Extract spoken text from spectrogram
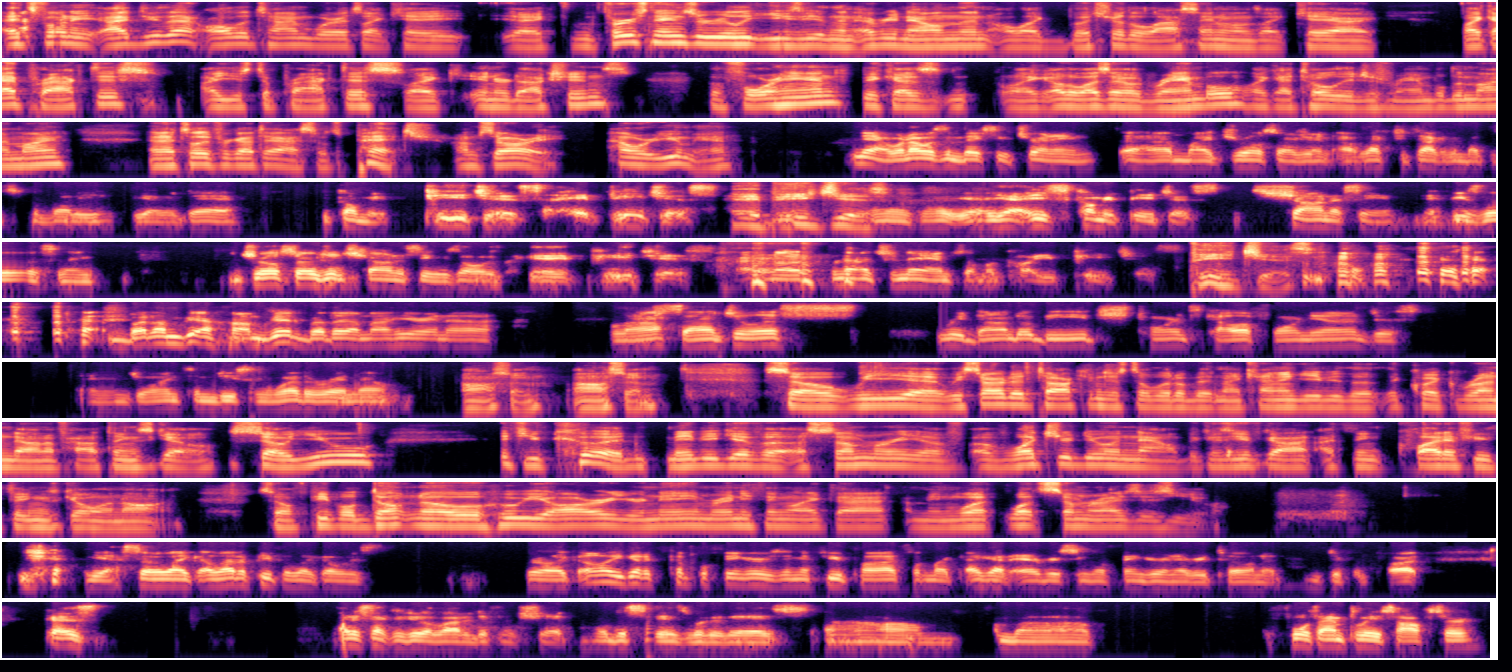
it's funny. I do that all the time where it's like, hey, like first names are really easy, and then every now and then I'll like butcher the last name. I was like, okay, I like I practice. I used to practice like introductions beforehand because like otherwise I would ramble. Like I totally just rambled in my mind, and I totally forgot to ask. So it's Petch. I'm sorry. How are you, man? Yeah, when I was in basic training, uh, my drill sergeant, I was actually talking about this with a buddy the other day. He called me Peaches. Hey, Peaches. Hey, Peaches. yeah, yeah, he's called me Peaches. Shaughnessy, if he's listening drill sergeant Shaughnessy was always like, "Hey, Peaches." I don't know how to pronounce your name, so I'm gonna call you Peaches. Peaches. but I'm good. I'm good, brother. I'm out here in uh, Los Angeles, Redondo Beach, Torrance, California, just enjoying some decent weather right now. Awesome, awesome. So we uh, we started talking just a little bit, and I kind of gave you the the quick rundown of how things go. So you if you could maybe give a, a, summary of, of what you're doing now because you've got i think quite a few things going on. So if people don't know who you are your name or anything like that i mean what what summarizes you? Yeah yeah so like a lot of people like always they're like oh you got a couple fingers in a few pots. I'm like i got every single finger and every toe in a different pot. Because i just like to do a lot of different shit. It just is what it is. Um, i'm a full-time police officer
